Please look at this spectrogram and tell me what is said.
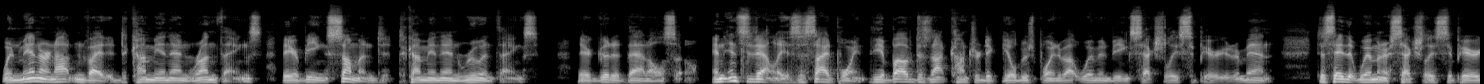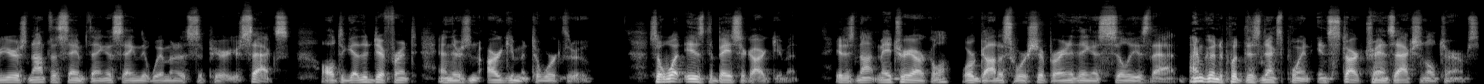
When men are not invited to come in and run things, they are being summoned to come in and ruin things. They're good at that also. And incidentally, as a side point, the above does not contradict Gilder's point about women being sexually superior to men. To say that women are sexually superior is not the same thing as saying that women are superior sex. Altogether different, and there's an argument to work through. So, what is the basic argument? It is not matriarchal or goddess worship or anything as silly as that. I'm going to put this next point in stark transactional terms,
